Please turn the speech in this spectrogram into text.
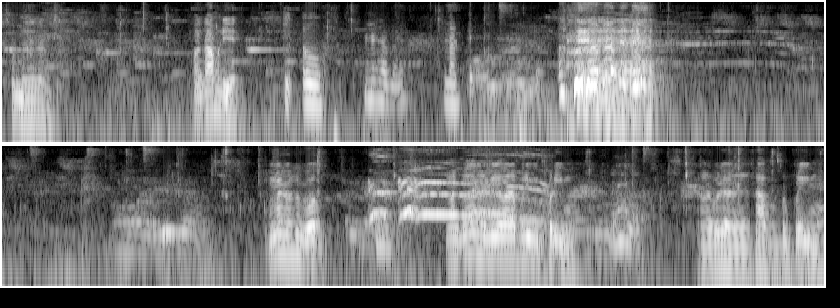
அவன் காமெடியே ஓ. என்ன சாப்பாடு லட்டு. அம்மா சொல்லுங்க உனக்கு அந்த வீடியோ வர பிடிக்கும் பிடிக்குமா? அந்த வீடியோ சாப்பிட்டு பிடிக்குமா?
